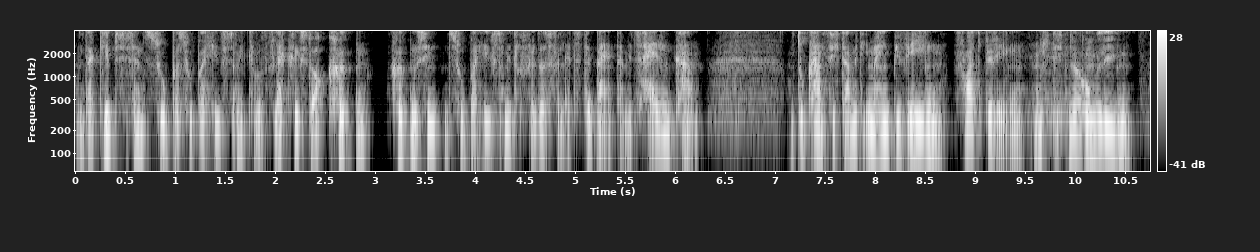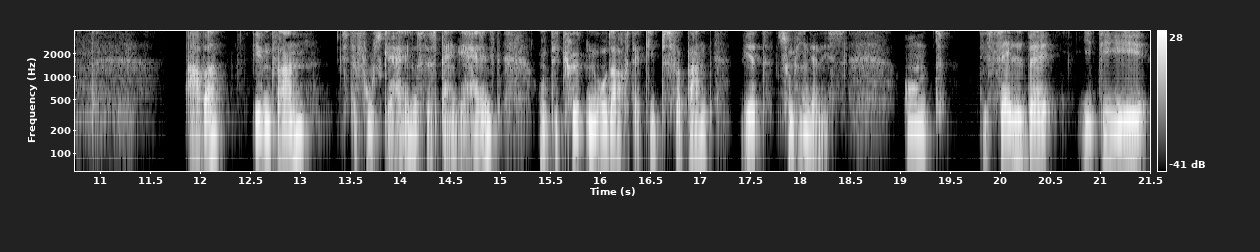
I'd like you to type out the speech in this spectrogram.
Und der Gips ist ein super, super Hilfsmittel. Vielleicht kriegst du auch Krücken. Krücken sind ein super Hilfsmittel für das verletzte Bein, damit es heilen kann. Und du kannst dich damit immerhin bewegen, fortbewegen, musst nicht nur rumliegen. Aber irgendwann ist der Fuß geheilt, ist das Bein geheilt und die Krücken oder auch der Gipsverband wird zum Hindernis. Und dieselbe Idee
